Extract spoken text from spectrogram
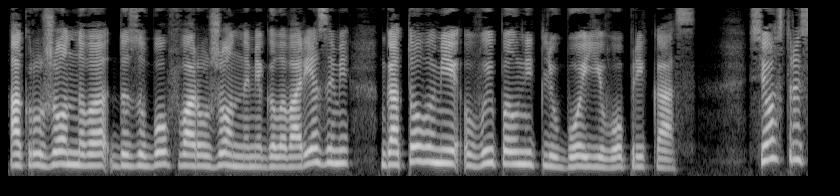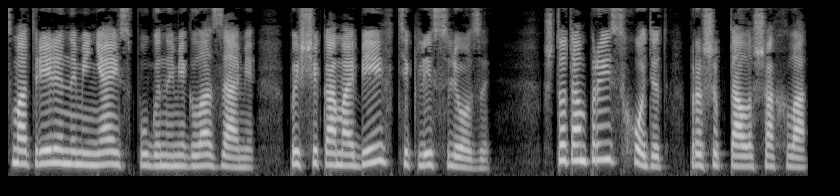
окруженного до зубов вооруженными головорезами, готовыми выполнить любой его приказ. Сестры смотрели на меня испуганными глазами, по щекам обеих текли слезы. «Что там происходит?» — прошептала Шахла.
